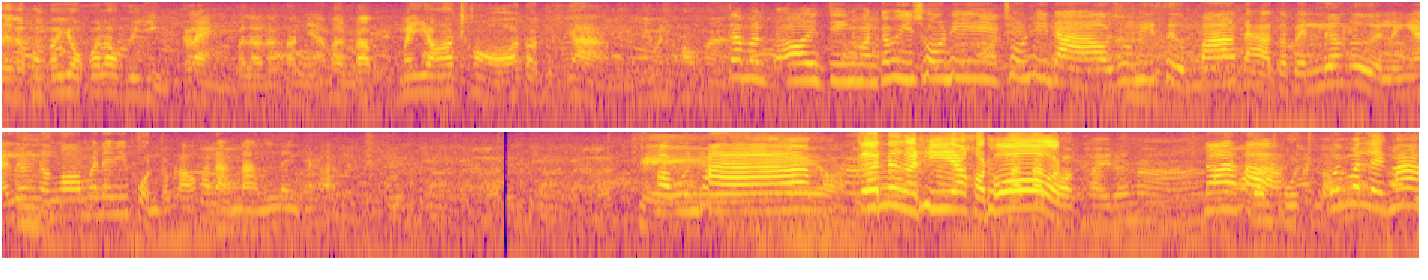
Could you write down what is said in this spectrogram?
หลายๆคนก็ยกว่าเราคือหญิงแกร่งไปแล้วนะตอนเนี้ยเหมือนแบบไม่ย่อท้อต่อทุกอย่างที่มันเข้ามา แต่มันเอาจริงๆมันก็มีช่วงที่ช่วงที่ดาวน์ช่วงที่ซึมบ้างแต่อาจจะเป็นเรื่องอื่นอะไรเงี้ยเรื่องเนื้องอกไม่ได้มีผลกับเราขนาดนั้นอะไรเงี้ยค่ะโเขอบคุณครับเกินหนึ่งนาทีอะขอโทผ่าตัดษ ปลอดภัยด้วยนะได้ค่ะวันพุธเหรออุ้ยมันเล็กมาก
